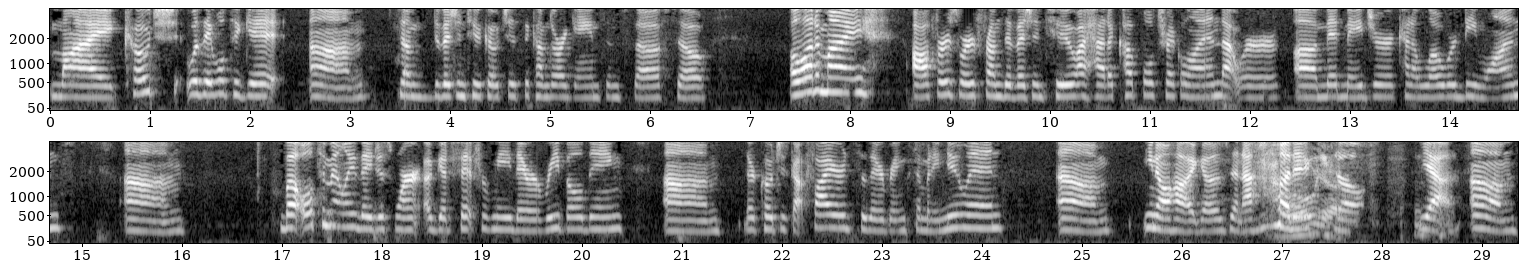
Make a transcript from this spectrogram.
my coach was able to get um, some Division two coaches to come to our games and stuff. So a lot of my offers were from Division two. I had a couple trickle in that were uh, mid major, kind of lower D ones. Um, but ultimately, they just weren't a good fit for me. They were rebuilding. Um, their coaches got fired, so they were bringing somebody new in. Um, you know how it goes in athletics. Oh, yes. So, yeah. Um,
